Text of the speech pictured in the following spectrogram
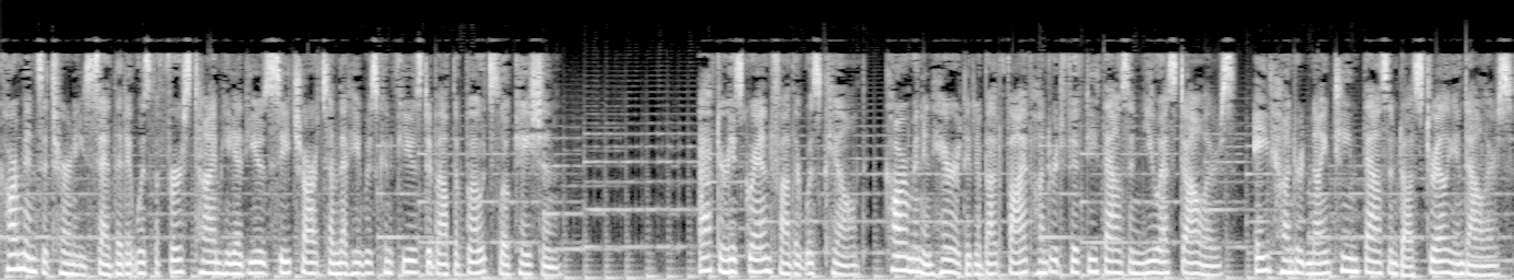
Carman's attorneys said that it was the first time he had used sea charts and that he was confused about the boat's location. After his grandfather was killed, Carman inherited about 550,000 US dollars, 819,000 Australian dollars.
